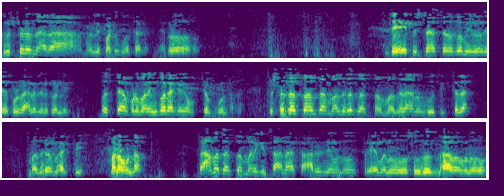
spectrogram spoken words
కృష్ణుడు ఉన్నారా మనల్ని పట్టుకుపోతాడు. ఎక్కడో. అంటే కృష్ణాష్టమికో మీరు ఎప్పుడు రాలేదనుకోండి. వస్తే అప్పుడు మనం ఇంకో రకంగా చెప్పుకుంటాం. కృష్ణతత్వం అంతా మధుర తత్వం మధుర అనుభూతి కదా? మధుర భక్తి. మనం ఉండం. రామతత్వం మనకి చాలా కారుణ్యమును ప్రేమను సుహృద్భావమును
